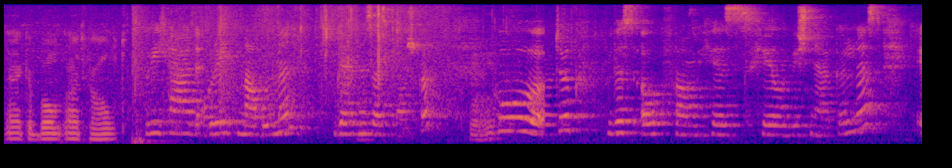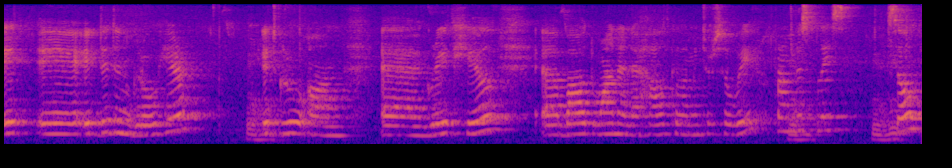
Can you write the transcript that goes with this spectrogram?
Een eikenboom uitgehold. We had a great nobleman, Denisas Poška, who took this oak from his hill Vishnakalnas. It, uh, it didn't grow here, mhm. it grew on a great hill about one and a half kilometers away from this mhm. place. So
